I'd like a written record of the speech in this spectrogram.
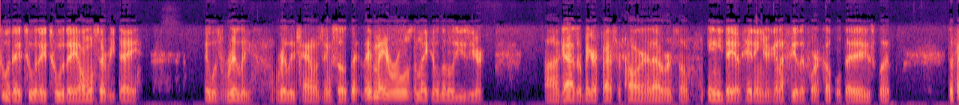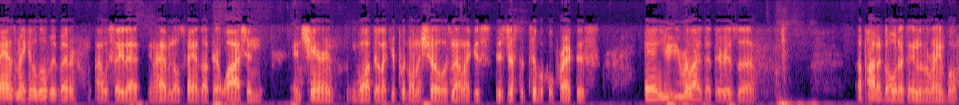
two a day, two a day, two a day, almost every day, it was really, really challenging. So they made rules to make it a little easier. Uh, guys are bigger, faster, stronger than ever. So any day of hitting, you're going to feel it for a couple days. But the fans make it a little bit better. I would say that you know having those fans out there watching and cheering, you go out there like you're putting on a show. It's not like it's it's just a typical practice. And you, you realize that there is a a pot of gold at the end of the rainbow.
